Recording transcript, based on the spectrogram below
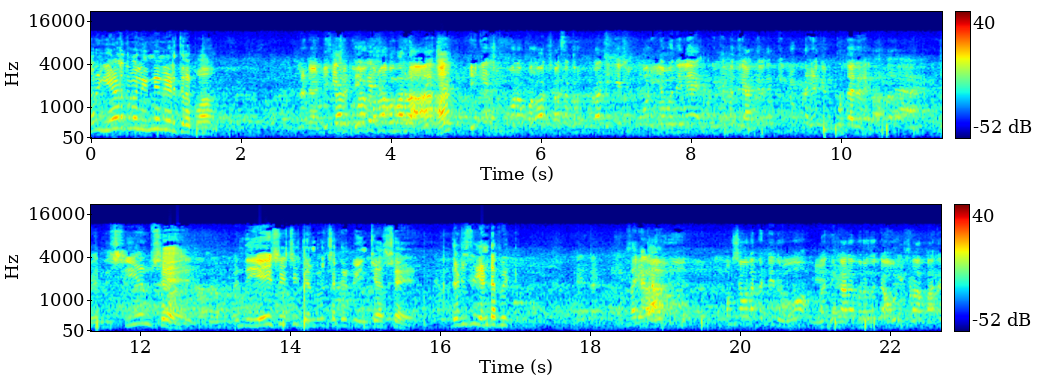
ಅರೆ ಹೇಳಿದ ಮೇಲೆ ಇನ್ನೇನು ಹೇಳ್ತೀರಪ್ಪ? D K Shivakumar? D K Shivakumar ಪರವಾಗಿ ಶಾಸಕರು ಕೂಡ ಡಿ ಕೆ ಶಿವಕುಮಾರ್ ಈ ಅವಧಿಯಲ್ಲೇ ಮುಖ್ಯಮಂತ್ರಿ ಆಗ್ತಾರೆ ಅಂತ ಇನ್ನೂ ಕೂಡ ಹೇಳಿಕೆ ಕೊಡ್ತಾ ಇದ್ದಾರೆ. When the CM said when the ACC general secretary in charge said that is the end of it. ಅವರು ಪಕ್ಷವನ್ನ ಕಟ್ಟಿದ್ರು, ಅಧಿಕಾರ ಬರೋದಕ್ಕೆ ಅವರು ಕೂಡ ಪಾತ್ರ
